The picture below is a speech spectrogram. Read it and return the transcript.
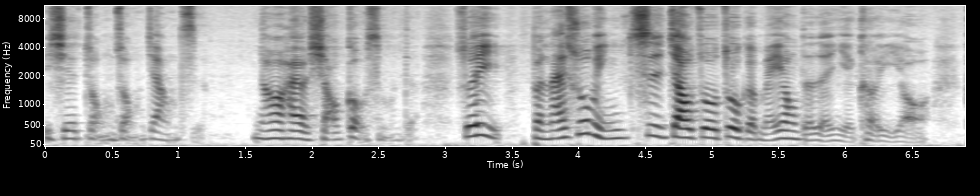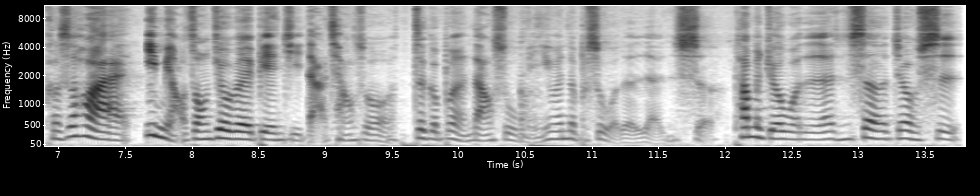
一些种种这样子。然后还有小狗什么的，所以本来说明是叫做“做个没用的人也可以哦”，可是后来一秒钟就被编辑打枪说这个不能当书名，因为那不是我的人设。他们觉得我的人设就是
